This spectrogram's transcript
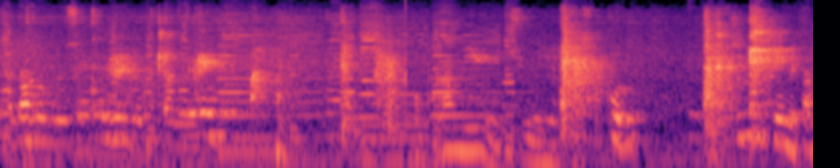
바다 보면서 그림 먹다는 어, 바람이 지금 이제 춥거든? 찜기 때문에 좀.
